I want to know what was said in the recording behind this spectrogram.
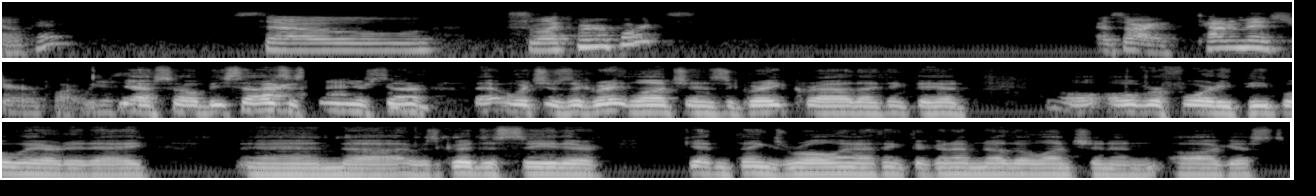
Okay. So, selectmen reports? Oh, sorry, town administrator report. We just. Yeah, so besides the senior center, that, which is a great lunch and it's a great crowd, I think they had o- over 40 people there today. And uh, it was good to see they're getting things rolling. I think they're going to have another luncheon in August.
